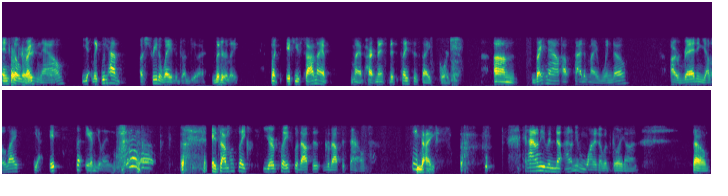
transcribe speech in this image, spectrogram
and so Okay. right now, yeah, like we have a street away is a drug dealer, literally. But if you saw my my apartment, this place is like gorgeous. Um, right now, outside of my window, are red and yellow lights. Yeah, it's the ambulance. it's almost like your place without the without the sound. nice. and I don't even know. I don't even want to know what's going on. So,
